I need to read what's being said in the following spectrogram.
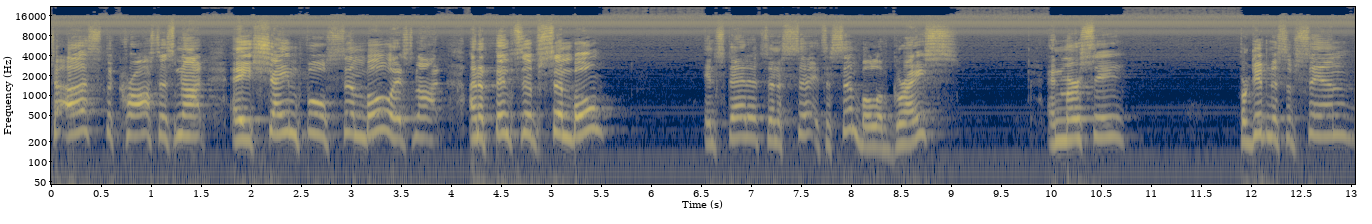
To us, the cross is not a shameful symbol, it's not an offensive symbol. Instead, it's, an, it's a symbol of grace and mercy, forgiveness of sin,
